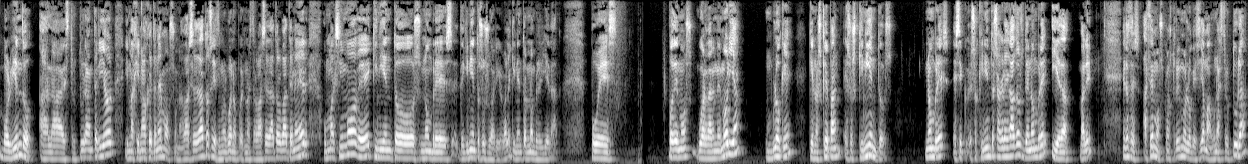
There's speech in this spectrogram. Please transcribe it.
volviendo a la estructura anterior, imaginaos que tenemos una base de datos y decimos, bueno, pues nuestra base de datos va a tener un máximo de 500 nombres, de 500 usuarios, ¿vale? 500 nombres y edad. Pues podemos guardar en memoria un bloque que nos quepan esos 500 nombres, esos 500 agregados de nombre y edad, ¿vale? Entonces, hacemos, construimos lo que se llama una estructura,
